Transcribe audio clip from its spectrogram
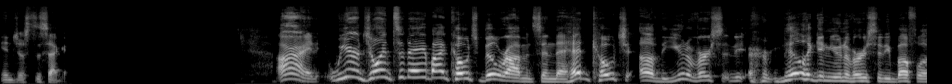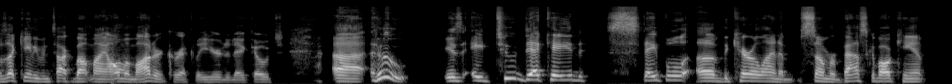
in just a second. All right, we are joined today by Coach Bill Robinson, the head coach of the University or Milligan University Buffaloes. I can't even talk about my alma mater correctly here today, Coach. Uh, who is a two-decade staple of the Carolina summer basketball camp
